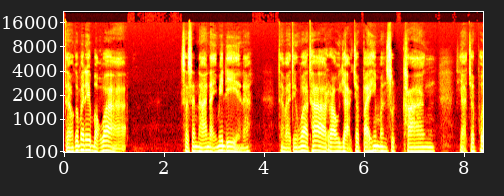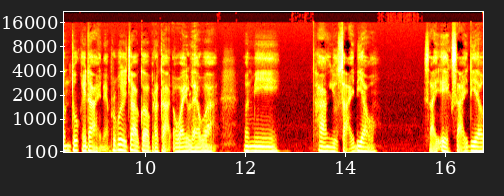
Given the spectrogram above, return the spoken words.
แต่ก็ไม่ได้บอกว่าศาสนาไหนไม่ดีนะ แต่หมายถึงว่าถ้าเราอยากจะไปให้มันสุดทาง อยากจะพ้นทุกข์ให้ได้เนี่ยพระพุทธเจ้าก็ประกาศเอาไว้แล้วว่า มันมีทางอยู่สายเดียว สายเอกสายเดียว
